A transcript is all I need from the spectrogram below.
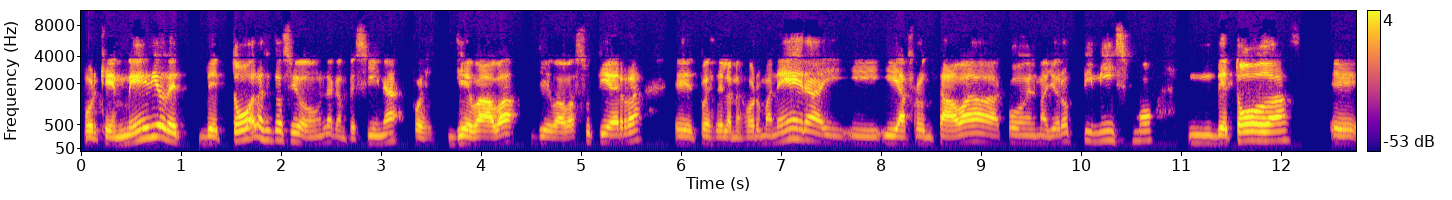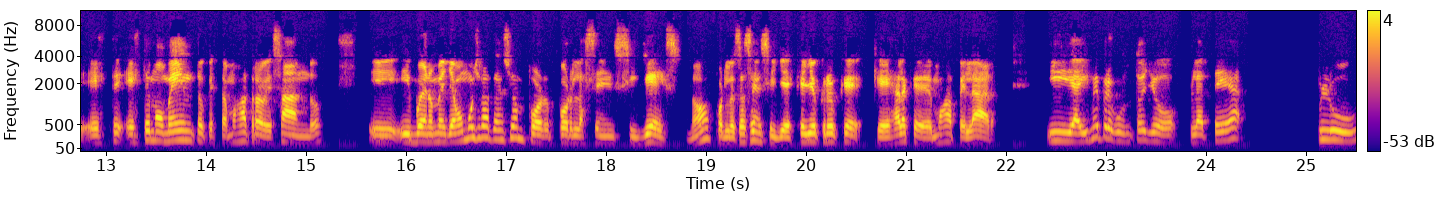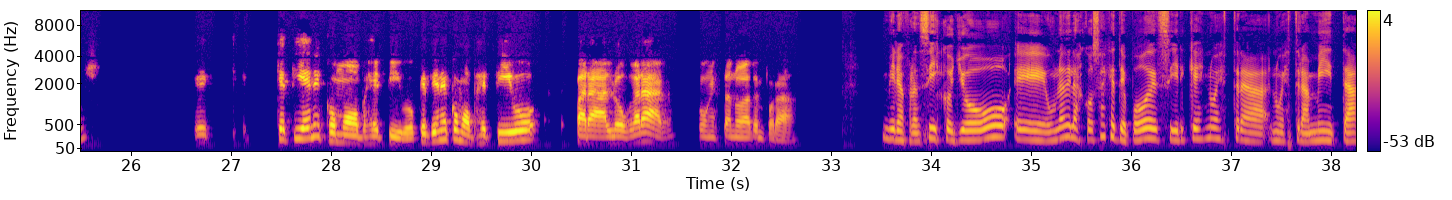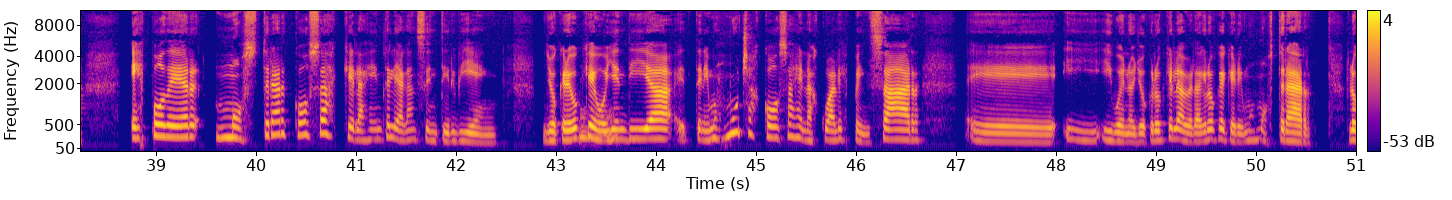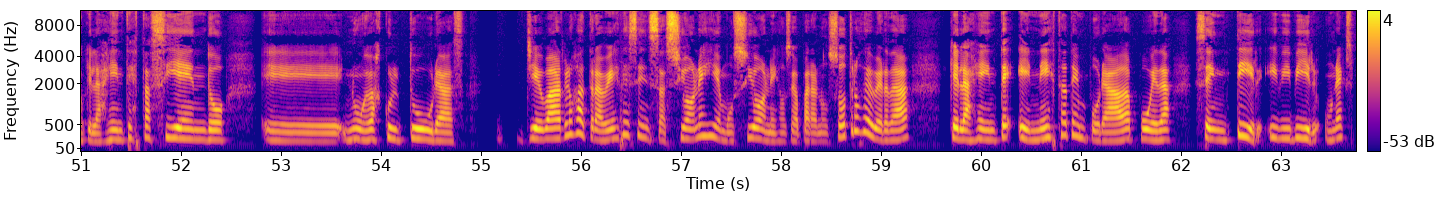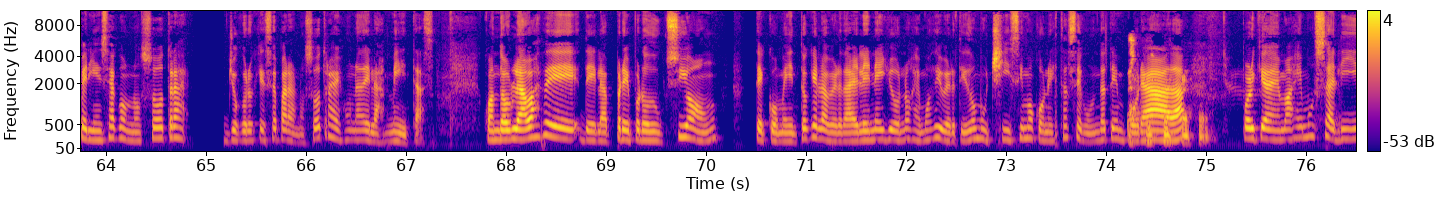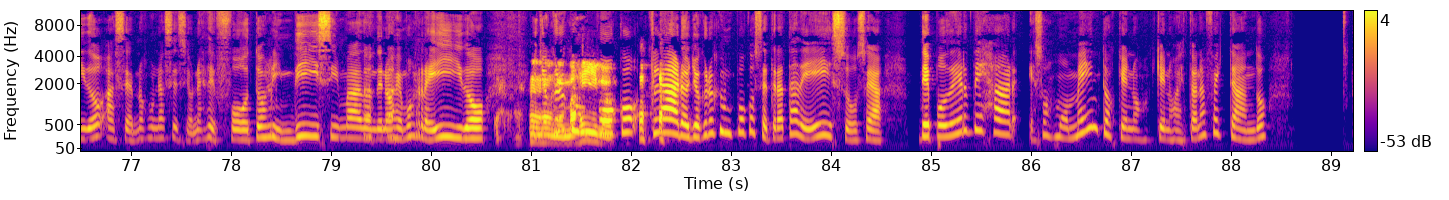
porque en medio de, toda la situación, la campesina pues llevaba, llevaba su tierra eh, pues de la mejor manera y, afrontaba con el mayor optimismo de todas eh, este, este momento que estamos atravesando. Y, bueno, me llamó mucho la atención por, por la sencillez, ¿no? Por esa sencillez que yo creo que, que es a la que debemos apelar. Y ahí me pregunto yo, Platea Plus, eh, ¿qué tiene como objetivo? ¿Qué tiene como objetivo para lograr con esta nueva temporada? Mira, Francisco, yo eh, una de las cosas que te puedo decir que es nuestra, nuestra meta es poder mostrar cosas que la gente le hagan sentir bien. Yo creo que hoy en día eh, tenemos muchas cosas en las cuales pensar, eh, y, bueno, yo creo que la verdad creo que queremos mostrar lo que la gente está haciendo, eh, nuevas culturas, llevarlos a través de sensaciones y emociones. O sea, para nosotros de verdad que la gente en esta temporada pueda sentir y vivir una experiencia con nosotras, yo creo que esa para nosotras es una de las metas. Cuando hablabas de, de la preproducción, te comento que la verdad Elena y yo nos hemos divertido muchísimo con esta segunda temporada, porque además hemos salido a hacernos unas sesiones de fotos lindísimas, donde nos hemos reído. Y yo creo que un poco, claro, yo creo que un poco se trata de eso, o sea, de poder dejar esos momentos que nos, que nos están afectando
